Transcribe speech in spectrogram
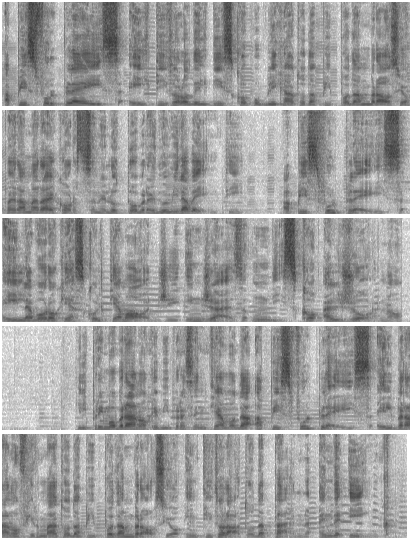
A Peaceful Place è il titolo del disco pubblicato da Pippo D'Ambrosio per Ama Records nell'ottobre 2020. A Peaceful Place è il lavoro che ascoltiamo oggi in jazz un disco al giorno. Il primo brano che vi presentiamo da A Peaceful Place è il brano firmato da Pippo D'Ambrosio intitolato The Pen and the Ink.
